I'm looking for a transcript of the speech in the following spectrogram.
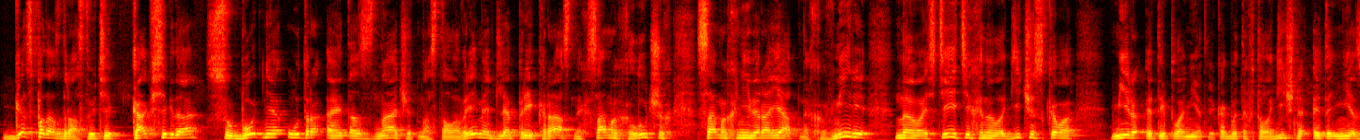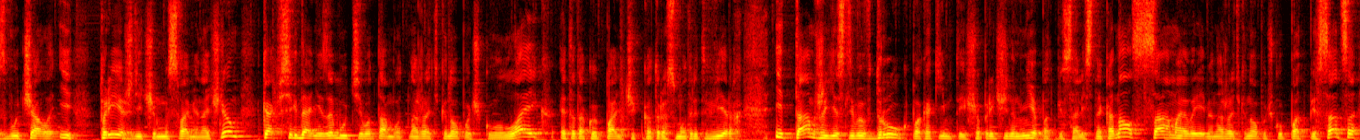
Господа, здравствуйте! Как всегда, субботнее утро, а это значит настало время для прекрасных, самых лучших, самых невероятных в мире новостей технологического мира этой планеты. Как бы тавтологично это не звучало. И прежде чем мы с вами начнем, как всегда, не забудьте вот там вот нажать кнопочку лайк. Это такой пальчик, который смотрит вверх. И там же, если вы вдруг по каким-то еще причинам не подписались на канал, самое время нажать кнопочку подписаться,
